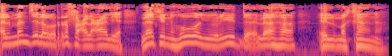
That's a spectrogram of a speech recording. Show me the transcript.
المنزله والرفعه العالية. لكن هو يريد لها المكانة.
